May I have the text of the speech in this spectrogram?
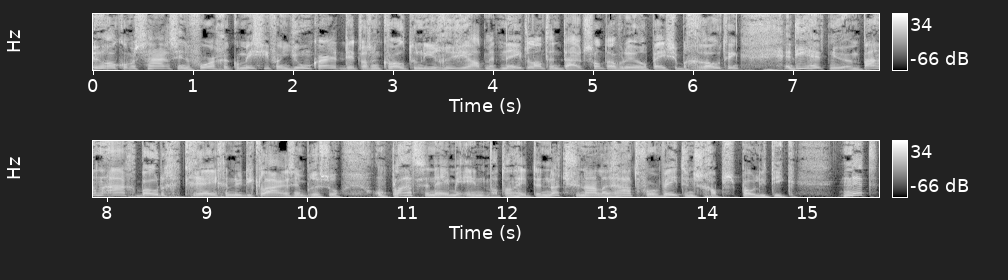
eurocommissaris in de vorige commissie van Juncker. Dit was een quote toen hij ruzie had met Nederland en Duitsland over de Europese begroting. En die heeft nu een baan aangeboden gekregen, nu die klaar is in Brussel, om plaats te nemen in wat dan heet de Nationale Raad voor Wetenschapspolitiek. Net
